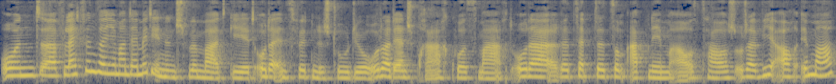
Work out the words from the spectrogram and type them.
und äh, vielleicht finden Sie jemand, der mit Ihnen ins Schwimmbad geht oder ins Fitnessstudio oder der einen Sprachkurs macht oder Rezepte zum Abnehmen austauscht oder wie auch immer.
